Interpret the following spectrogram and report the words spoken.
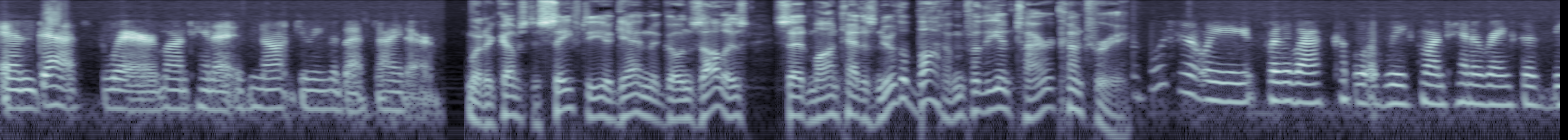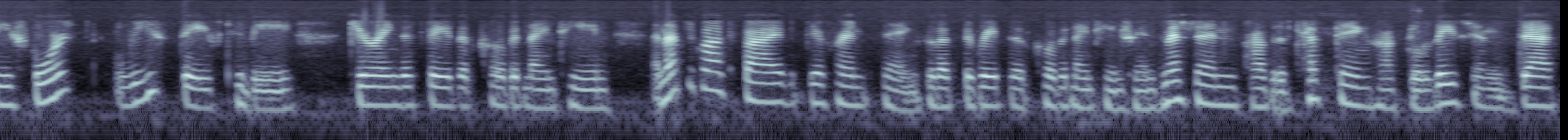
and deaths where Montana is not doing the best either. When it comes to safety, again, Gonzalez said Montana is near the bottom for the entire country. Unfortunately, for the last couple of weeks, Montana ranks as the fourth least safe to be during this phase of COVID 19. And that's across five different things. So that's the rates of COVID 19 transmission, positive testing, hospitalizations, deaths,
